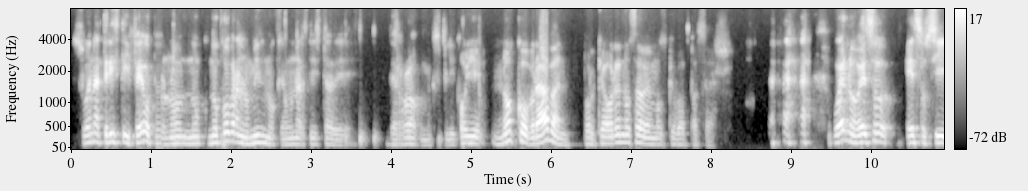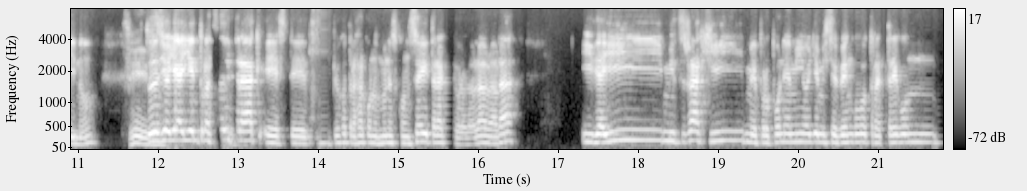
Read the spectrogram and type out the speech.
suena triste y feo, pero no, no, cobran lo mismo que un artista de, rock, me explico. Oye, no cobraban, porque ahora no sabemos qué va a pasar. bueno, eso, eso sí, ¿no? Sí, Entonces yo ya ahí entro a Saytrack, este, empiezo a trabajar con los menos con Saytrack, bla, bla, bla, bla, bla. Y de ahí Mizrahi me propone a mí, oye, me dice, vengo, traigo un...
